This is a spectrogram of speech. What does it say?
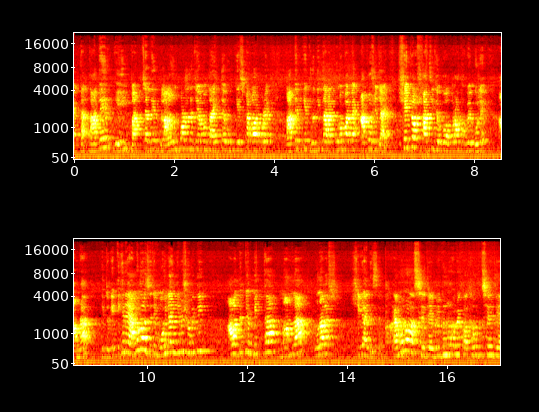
একটা তাদের এই বাচ্চাদের লালন পালনের যেমন দায়িত্ব এবং চেষ্টা হওয়ার পরে তাদেরকে যদি তারা কোনোভাবে আপোষে যায়, সেটাও শাস্তিযোগ্য অপরাধ হবে বলে আমরা কিন্তু এখানে এমনও আছে যে মহিলা আইনজীবী সমিতি আমাদেরকে মিথ্যা মামলা ওনারা শিখাই দিচ্ছে এমনও আছে যে বিভিন্নভাবে কথা উঠছে যে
